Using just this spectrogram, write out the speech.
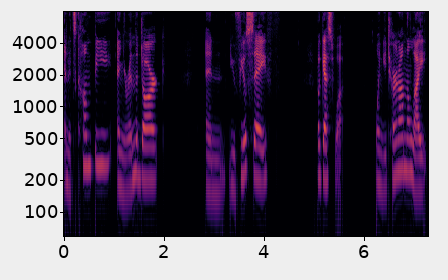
and it's comfy and you're in the dark and you feel safe. But guess what? When you turn on the light,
